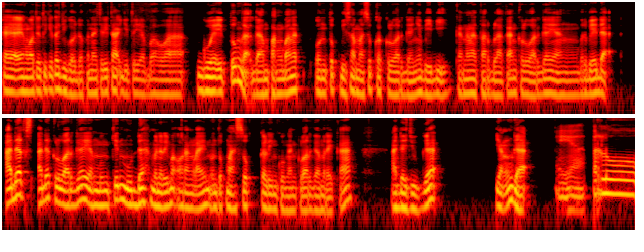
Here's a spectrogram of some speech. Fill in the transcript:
kayak yang waktu itu kita juga udah pernah cerita gitu ya bahwa gue itu nggak gampang banget untuk bisa masuk ke keluarganya baby karena latar belakang keluarga yang berbeda ada ada keluarga yang mungkin mudah menerima orang lain untuk masuk ke lingkungan keluarga mereka ada juga yang enggak Iya, perlu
